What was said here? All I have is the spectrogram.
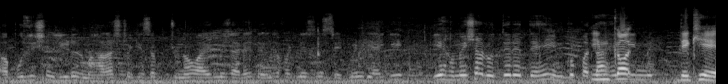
अपोजिशन लीडर महाराष्ट्र के सब चुनाव आयोग में जा रहे हैं देवेंद्र फडणवीस ने स्टेटमेंट दिया है कि ये हमेशा रोते रहते हैं इनको पता इनको है इनमें देखिए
